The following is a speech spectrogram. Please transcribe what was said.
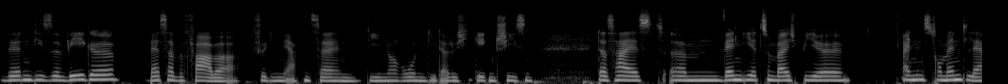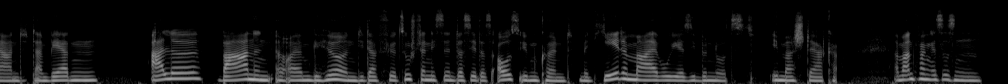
werden diese Wege besser befahrbar für die Nervenzellen, die Neuronen, die da durch die Gegend schießen. Das heißt, ähm, wenn ihr zum Beispiel ein Instrument lernt, dann werden alle Bahnen in eurem Gehirn, die dafür zuständig sind, dass ihr das ausüben könnt, mit jedem Mal, wo ihr sie benutzt, immer stärker. Am Anfang ist es ein,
